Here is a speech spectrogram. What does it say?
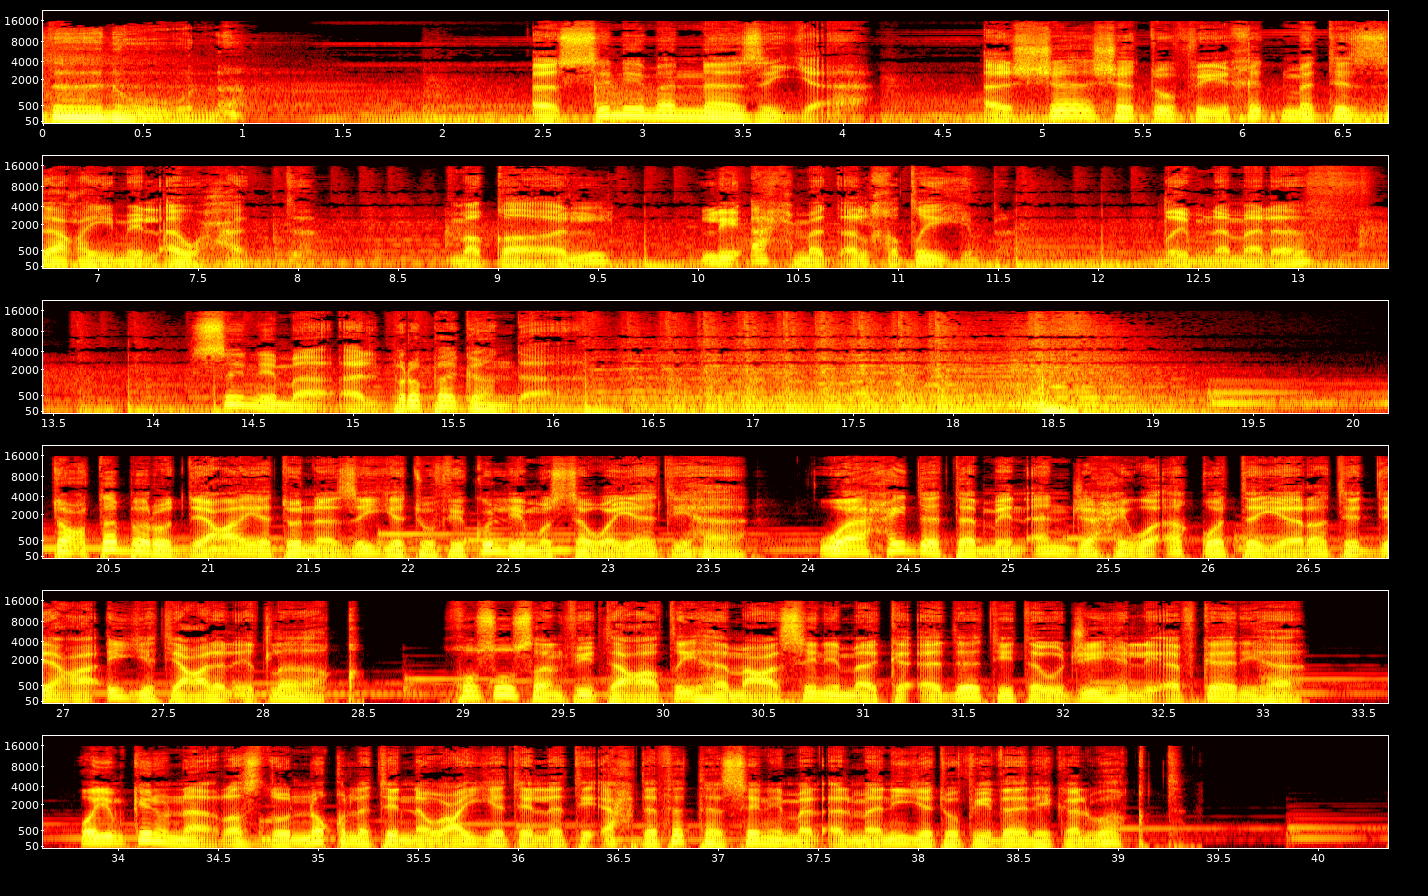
صدانون السينما النازية الشاشة في خدمة الزعيم الأوحد. مقال لأحمد الخطيب. ضمن ملف سينما البروباغندا. تعتبر الدعاية النازية في كل مستوياتها واحدة من أنجح وأقوى التيارات الدعائية على الإطلاق. خصوصا في تعاطيها مع السينما كأداة توجيه لأفكارها. ويمكننا رصد النقلة النوعية التي أحدثتها السينما الألمانية في ذلك الوقت.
